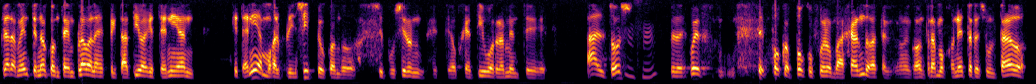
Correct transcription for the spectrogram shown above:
claramente no contemplaba las expectativas que tenían que teníamos al principio cuando se pusieron este, objetivos realmente altos, pero después poco a poco fueron bajando hasta que nos encontramos con este resultado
